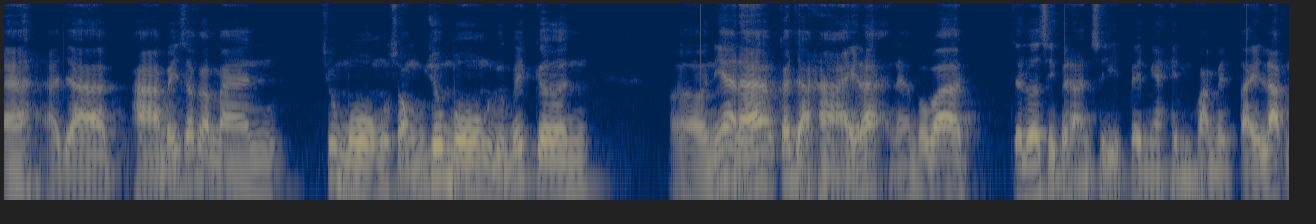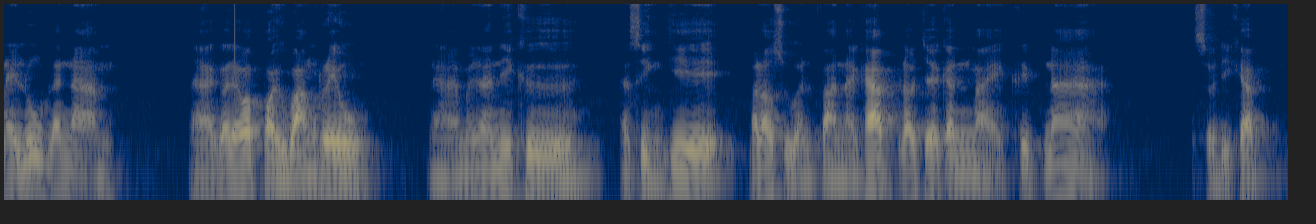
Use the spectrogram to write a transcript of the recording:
นะอาจจะผ่าไปสักประมาณชั่วโมงสองชั่วโมงหรือไม่เกินเออเนี้ยนะก็จะหายละนะเพราะว่า เจริญสี่ประฐานสี่เป็นไงเห็นความเป็นไตรลักษณ์ในรูปและนามนะก็เรียกว่าปล่อยวางเร็วนะเพราะฉะนั้นนี่คือสิ่งที่มาเล่าสู่กันฟังนะครับ แล้วเจอกันใหม่คลิปหน้า สวัสดีครับ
